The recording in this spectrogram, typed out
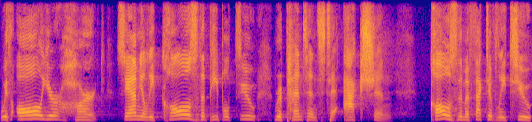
with all your heart, Samuel, he calls the people to repentance, to action, calls them effectively to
